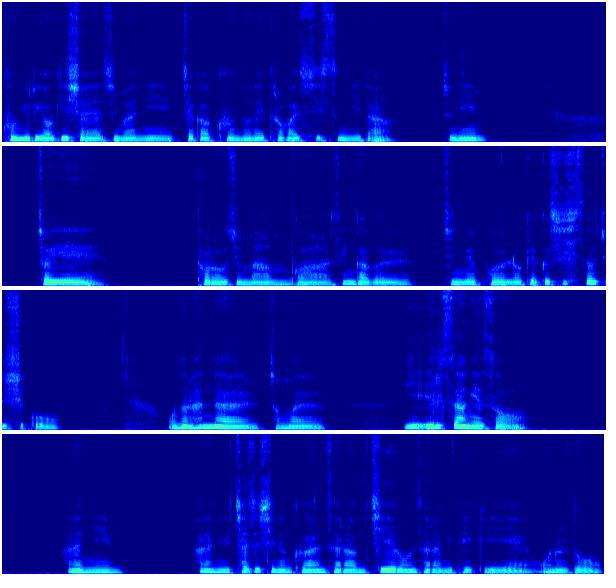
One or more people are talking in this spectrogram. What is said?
긍휼히 여기셔야지만이 제가 그 눈에 들어갈 수 있습니다. 주님, 저의 더러워진 마음과 생각을 주님의 보혈로 깨끗이 씻어주시고 오늘 한 날 정말 이 일상에서 하나님, 하나님이 찾으시는 그 한 사람, 지혜로운 사람이 되기 위해 오늘도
